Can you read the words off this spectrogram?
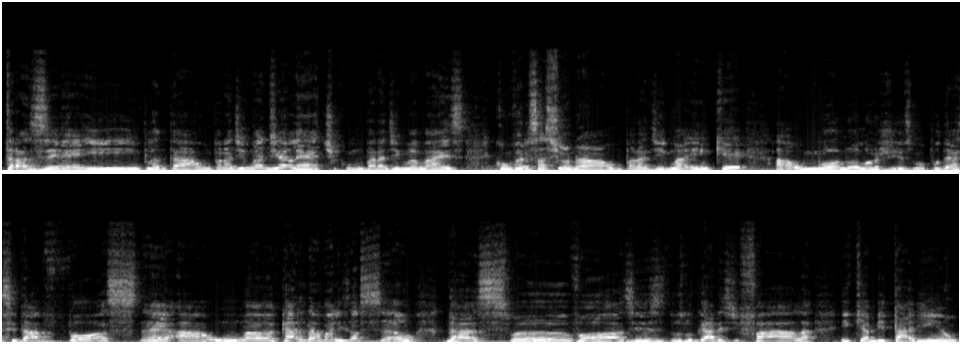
trazer e implantar um paradigma dialético, um paradigma mais conversacional, um paradigma em que o monologismo pudesse dar voz né, a uma carnavalização das uh, vozes, dos lugares de fala e que habitariam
